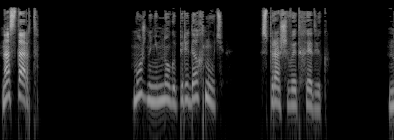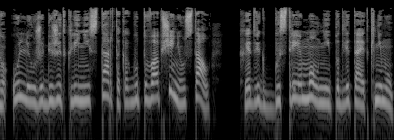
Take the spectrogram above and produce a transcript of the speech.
«На старт!» «Можно немного передохнуть?» спрашивает Хедвиг. Но Улли уже бежит к линии старта, как будто вообще не устал. Хедвиг быстрее молнии подлетает к нему.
